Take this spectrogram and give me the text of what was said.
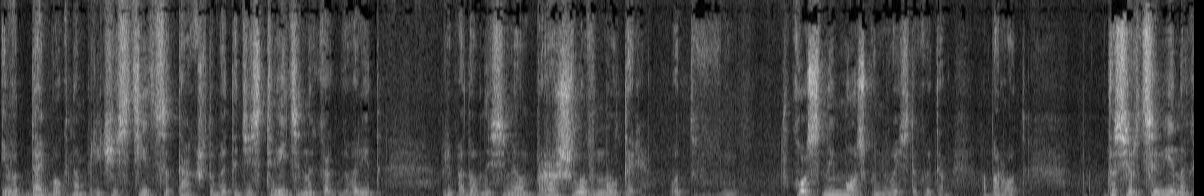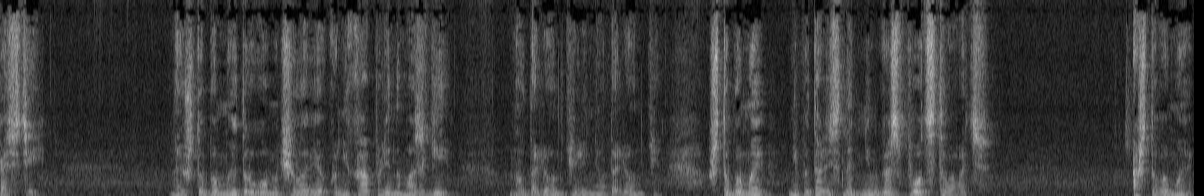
И вот дай Бог нам причаститься так, чтобы это действительно, как говорит преподобный Симеон, прошло внутрь, вот в, в костный мозг, у него есть такой там оборот, до сердцевины костей – но и чтобы мы другому человеку не капали на мозги, на удаленке или не удаленке, чтобы мы не пытались над ним господствовать, а чтобы мы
